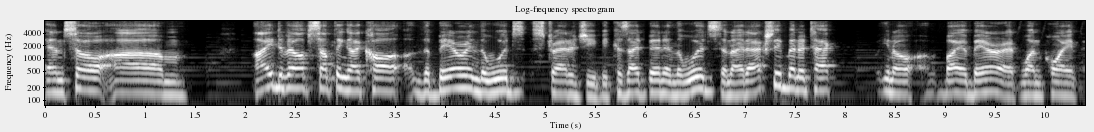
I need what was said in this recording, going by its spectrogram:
and so um, I developed something I call the bear in the woods strategy because I'd been in the woods and I'd actually been attacked, you know, by a bear at one point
